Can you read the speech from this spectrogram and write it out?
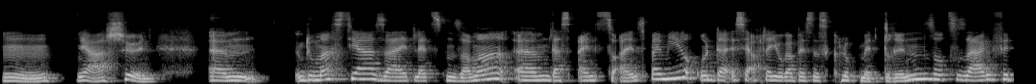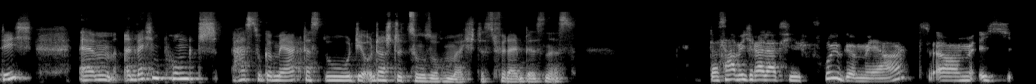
Mm. Ja, schön. Ähm, Du machst ja seit letzten Sommer ähm, das eins zu eins bei mir und da ist ja auch der Yoga Business Club mit drin, sozusagen für dich. Ähm, an welchem Punkt hast du gemerkt, dass du dir Unterstützung suchen möchtest für dein Business? Das habe ich relativ früh gemerkt. Ähm, ich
